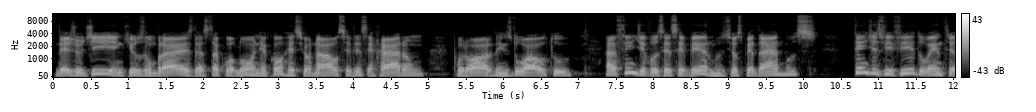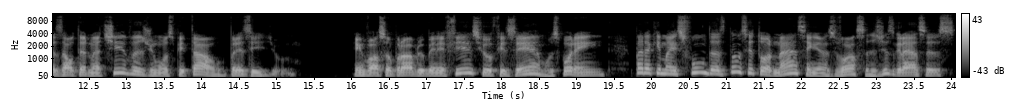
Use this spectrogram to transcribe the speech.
Desde o dia em que os umbrais desta colônia correcional se descerraram, por ordens do alto, a fim de vos recebermos e hospedarmos, tendes vivido entre as alternativas de um hospital presídio. Em vosso próprio benefício fizemos, porém, para que mais fundas não se tornassem as vossas desgraças,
